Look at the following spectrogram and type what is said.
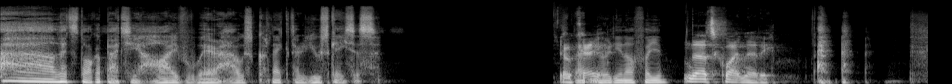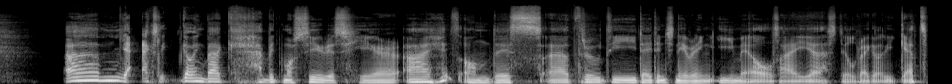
Ah, let's talk Apache Hive Warehouse Connector use cases. Is Okay, nerdy enough for you? that's quite nerdy. Um, yeah, actually, going back a bit more serious here, I hit on this uh, through the data engineering emails I uh, still regularly get.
